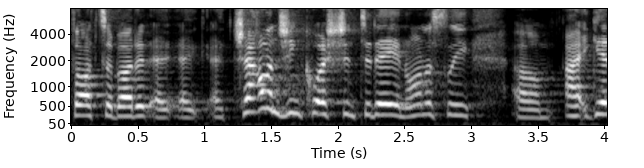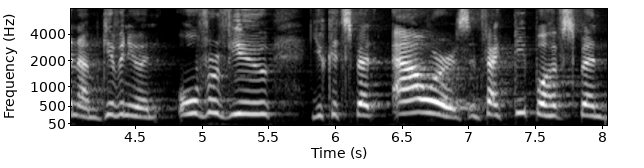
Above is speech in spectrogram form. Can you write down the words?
thoughts about it. A, a, a challenging question today, and honestly, um, I, again, I'm giving you an overview. You could spend hours. In fact, people have spent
